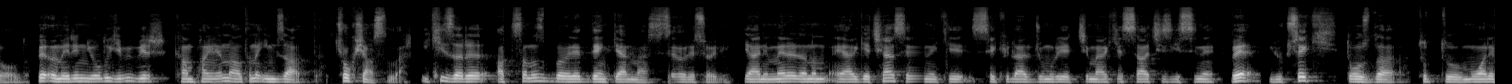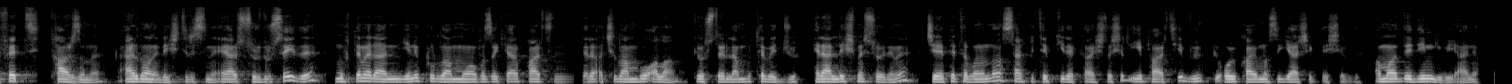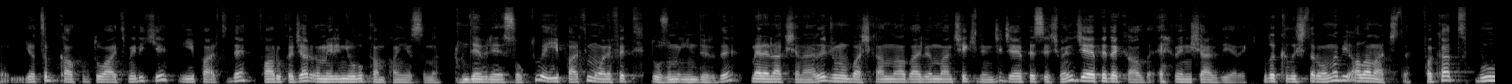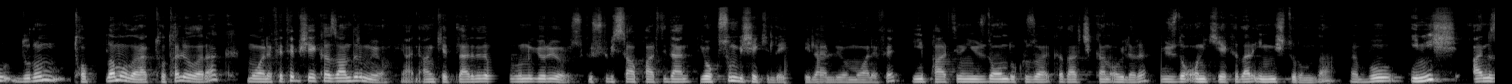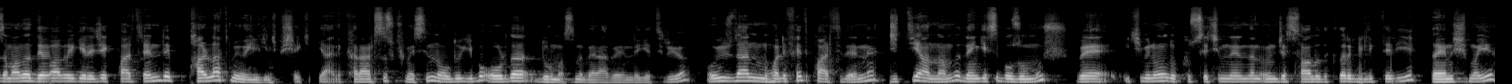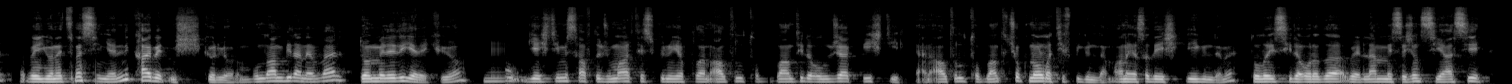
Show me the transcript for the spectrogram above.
oldu ve Ömer'in yolu gibi bir kampanyanın altına imza attı. Çok şanslılar. İki zarı atsanız böyle denk gelmez size öyle söyleyeyim. Yani Meral Hanım eğer geçen seneki seküler cumhuriyetçi merkez sağ çizgisini ve yüksek dozda tuttuğu muhalefet tarzını, Erdoğan eleştirisini eğer sürdürseydi muhtemelen yeni kurulan muhafazakar partilere açılan bu alan, gösterilen bu teveccüh, helalleşme söylemi CHP tabanından sert bir tepkiyle karşılaşır. İyi Parti'ye büyük bir oy kayması gerçekleşirdi. Ama dediğim gibi yani yatıp kalkıp dua etmeli ki İyi Parti'de Faruk Acar Ömer'in yolu kampanyasını devreye soktu ve İyi Parti muhalefet dozunu indirdi. Meral Akşener de Cumhurbaşkanlığı adaylığından çekilince CHP seçmeni CHP'de kaldı ehvenişer diyerek. Bu da Kılıçdaroğlu'na bir alan açtı. Fakat bu durum toplam olarak, total olarak muhalefete bir şey kazandırmıyor. Yani anketlerde de bunu görüyoruz. Güçlü bir sağ partiden yoksun bir şekilde ilerliyor muhalefet. İyi Parti'nin %19'a kadar çıkan oyları %12'ye kadar inmiş durumda. Bu iniş aynı zamanda Deva ve Gelecek Partilerini de parlatmıyor ilginç bir şekilde. Yani kararsız kümesinin olduğu gibi orada durmasını beraberinde getiriyor. O yüzden muhalefet partilerine ciddi anlamda dengesi bozulmuş ve 2019 seçimlerinden önce sağladıkları birlikteliği, dayanışmayı ve yönetme sinyalini kaybetmiş görüyorum. Bundan bir an evvel dönmeleri gerekiyor. Bu geçtiğimiz hafta cumartesi günü yapılan altılı toplantıyla olacak bir iş değil. Yani altılı toplantı çok normatif bir gündem. Anayasa değişikliği gündemi. Dolayısıyla orada verilen mesajın siyasi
